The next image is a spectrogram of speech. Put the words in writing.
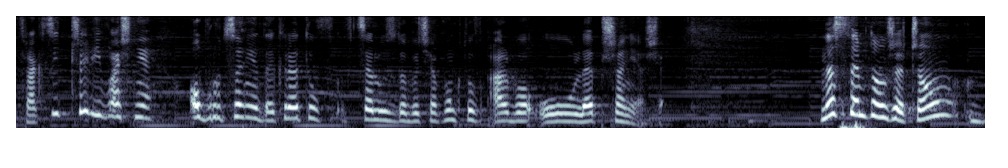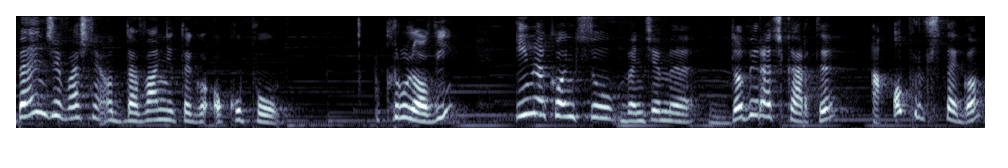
frakcji, czyli właśnie obrócenie dekretów w celu zdobycia punktów albo ulepszenia się. Następną rzeczą będzie właśnie oddawanie tego okupu królowi i na końcu będziemy dobierać karty, a oprócz tego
